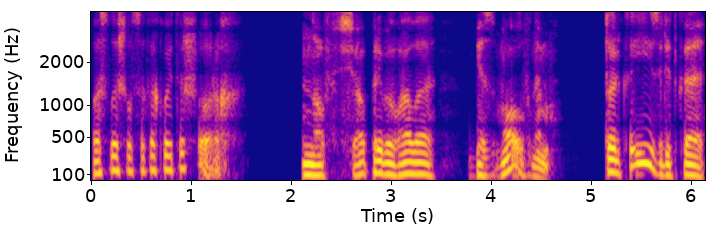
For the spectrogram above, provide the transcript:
послышался какой-то шорох. Но все пребывало безмолвным. Только изредка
